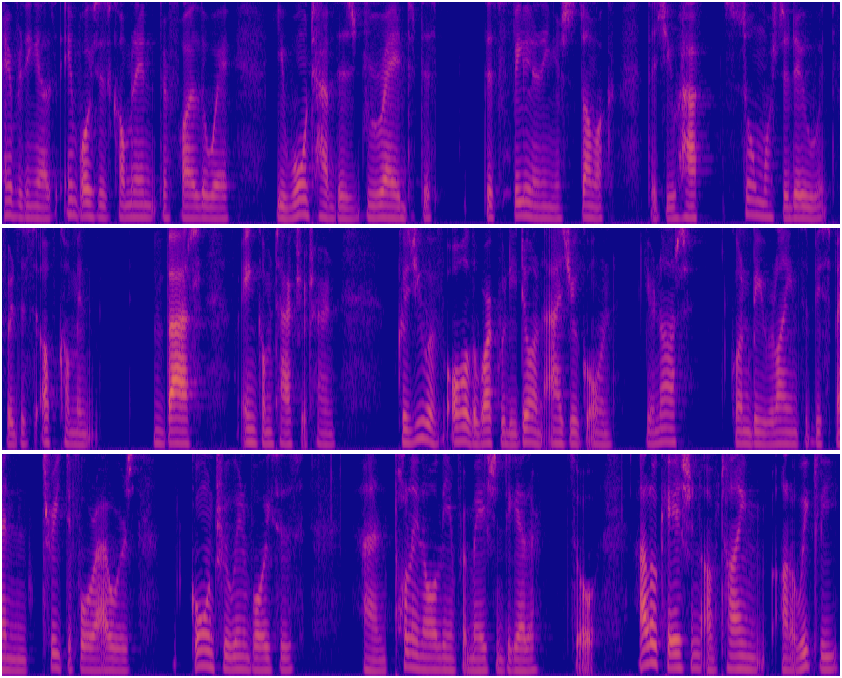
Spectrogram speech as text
everything else. Invoices coming in, they're filed away. You won't have this dread, this this feeling in your stomach that you have so much to do for this upcoming VAT income tax return. because you have all the work really done as you're going. You're not going to be relying to be spending three to four hours going through invoices and pulling all the information together. So, allocation of time on a weekly,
